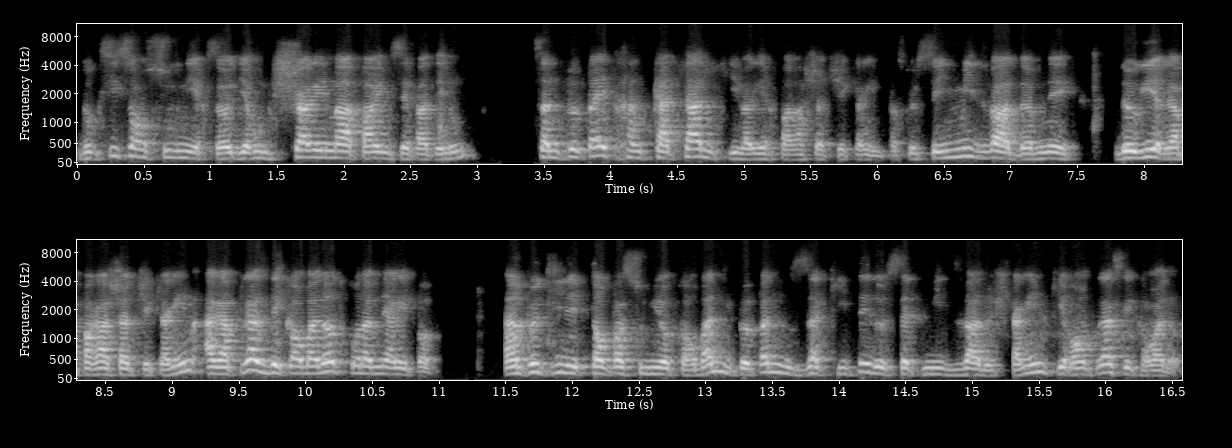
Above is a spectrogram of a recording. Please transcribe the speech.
donc si c'est en souvenir, ça veut dire une shalema par une nous. ça ne peut pas être un katan qui va lire Parashat Shekarim, parce que c'est une mitzvah d'amener, de lire la Parashat Shekarim à la place des corbanotes qu'on amenait à l'époque. Un petit n'étant pas soumis au korban, il ne peut pas nous acquitter de cette mitzvah de Shekarim qui remplace les corbanotes.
